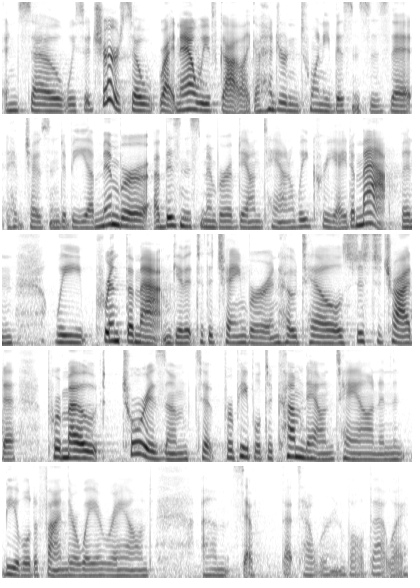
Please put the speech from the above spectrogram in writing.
And so we said, sure. So right now we've got like 120 businesses that have chosen to be a member, a business member of downtown. We create a map and we print the map and give it to the chamber and hotels just to try to promote tourism to, for people to come downtown and be able to find their way around. Um, so that's how we're involved that way.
